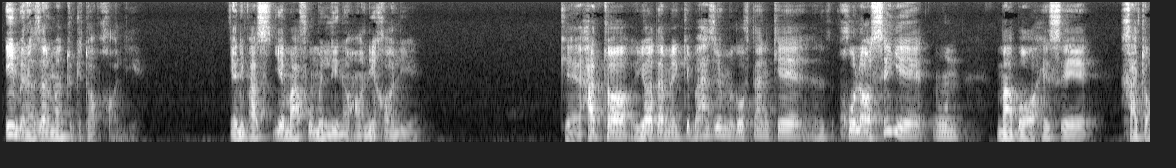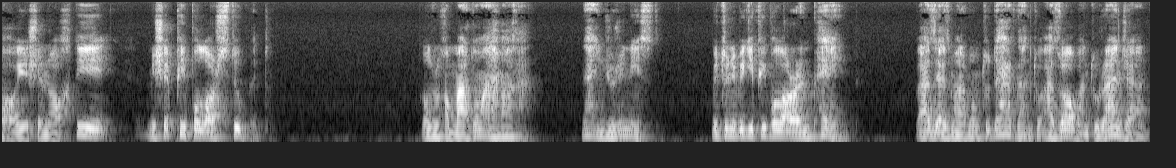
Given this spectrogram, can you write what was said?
این به نظر من تو کتاب خالیه. یعنی پس یه مفهوم لینهانی خالیه. که حتی یادمه که بعضی می‌گفتن که خلاصه اون مباحث خطاهای شناختی میشه people are stupid. می‌خوام مردم احمقن. نه اینجوری نیست. می‌تونی بگی people are in pain. بعضی از مردم تو دردن تو عذابن تو رنجن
